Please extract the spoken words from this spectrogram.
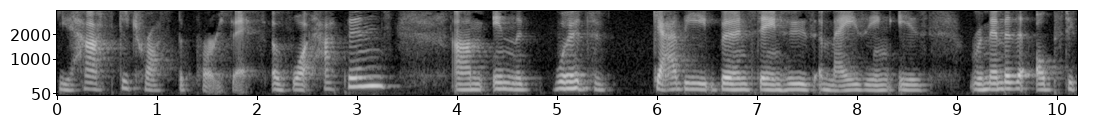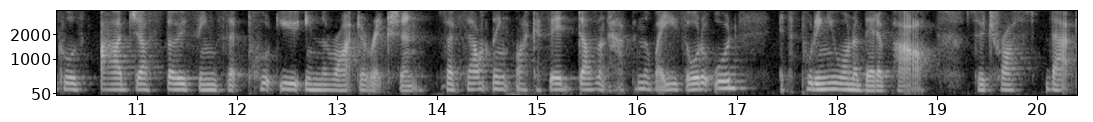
you have to trust the process of what happens. Um, in the words of Gabby Bernstein, who's amazing, is remember that obstacles are just those things that put you in the right direction. So if something, like I said, doesn't happen the way you thought it would, it's putting you on a better path. So trust that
